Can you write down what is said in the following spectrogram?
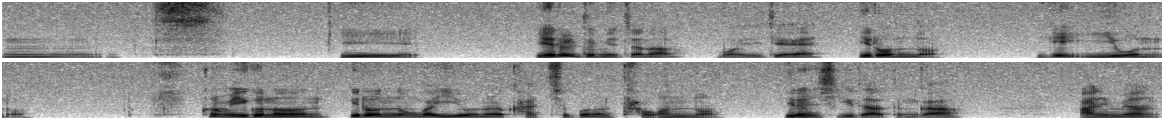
음, 이 예를 들면 있잖아. 뭐 이게 이론론, 이게 이원론. 그럼 이거는 이론론과 이원을 같이 보는 다원론 이런 식이라든가 아니면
